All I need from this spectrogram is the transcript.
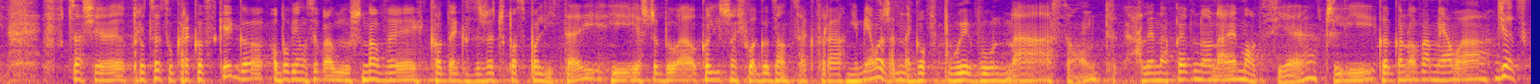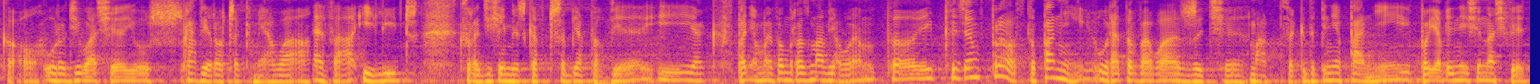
W czasie procesu krakowskiego obowiązywał już nowy kodeks Rzeczpospolitej i jeszcze była okoliczność łagodząca, która nie miała żadnego wpływu na sąd, ale na pewno na emocje, czyli Gorgonowa miała dziecko. Urodziła się już, prawie roczek miała Ewa Ilicz, która dzisiaj mieszka w Trzebiatowie i jak z panią Ewą rozmawiałem, to jej powiedziałem wprost, to pani uratowała życie matce. Gdyby nie pani pojawienie się na świecie,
